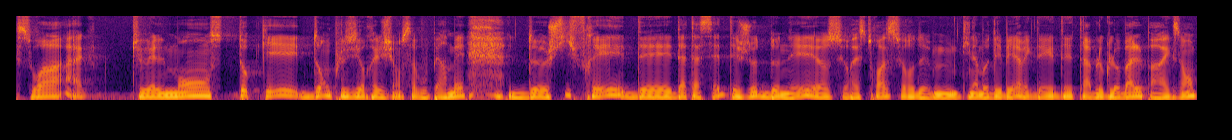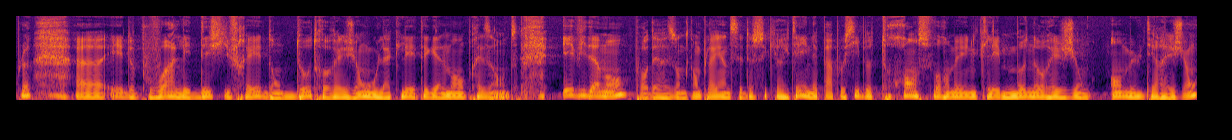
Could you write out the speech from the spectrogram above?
soit actuellement stocké dans plusieurs régions. Ça vous permet de chiffrer des datasets, des jeux de données euh, sur S3, sur DynamoDB avec des, tables globales par exemple, et de pouvoir les déchiffrer dans d'autres régions où la clé est également présente. Évidemment, pour des raisons de compliance et de sécurité, il n'est pas possible de transformer une clé monorégion en multirégion.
